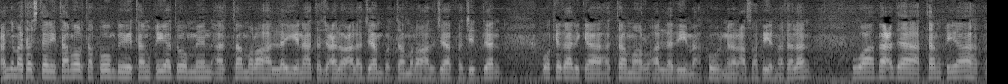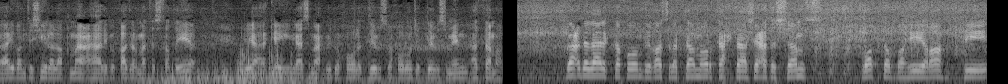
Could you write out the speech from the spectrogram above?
عندما تشتري تمر تقوم بتنقيته من التمرة اللينة تجعله على جنب والتمرة الجافة جدا. وكذلك التمر الذي مأكول من العصافير مثلا. وبعد التنقية أيضا تشيل الأقماع هذه بقدر ما تستطيع لكي يسمح بدخول الدبس وخروج الدبس من الثمر بعد ذلك تقوم بغسل التمر تحت أشعة الشمس وقت الظهيرة في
